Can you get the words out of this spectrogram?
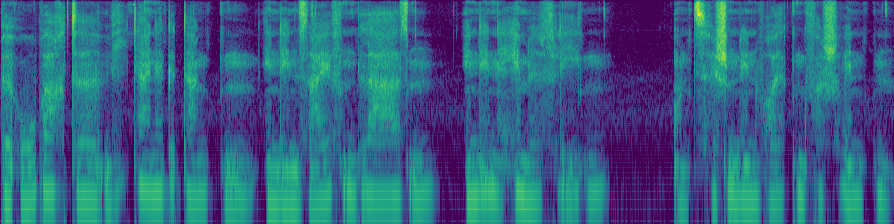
Beobachte, wie deine Gedanken in den Seifenblasen in den Himmel fliegen und zwischen den Wolken verschwinden.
